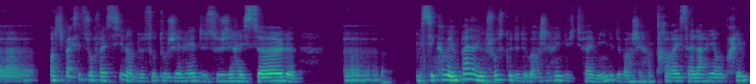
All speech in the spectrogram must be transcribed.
Euh, alors, je ne dis pas que c'est toujours facile hein, de s'autogérer, de se gérer seul, euh, mais c'est quand même pas la même chose que de devoir gérer une vie de famille, de devoir gérer un travail salarié en prime.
